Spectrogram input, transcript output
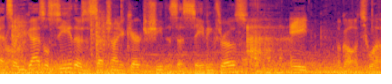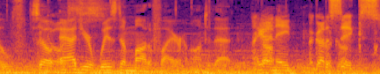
And so you guys will see there's a section on your character sheet that says saving throws. Eight. I got a 12. So add your wisdom modifier onto that. I got an eight. I got a six.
